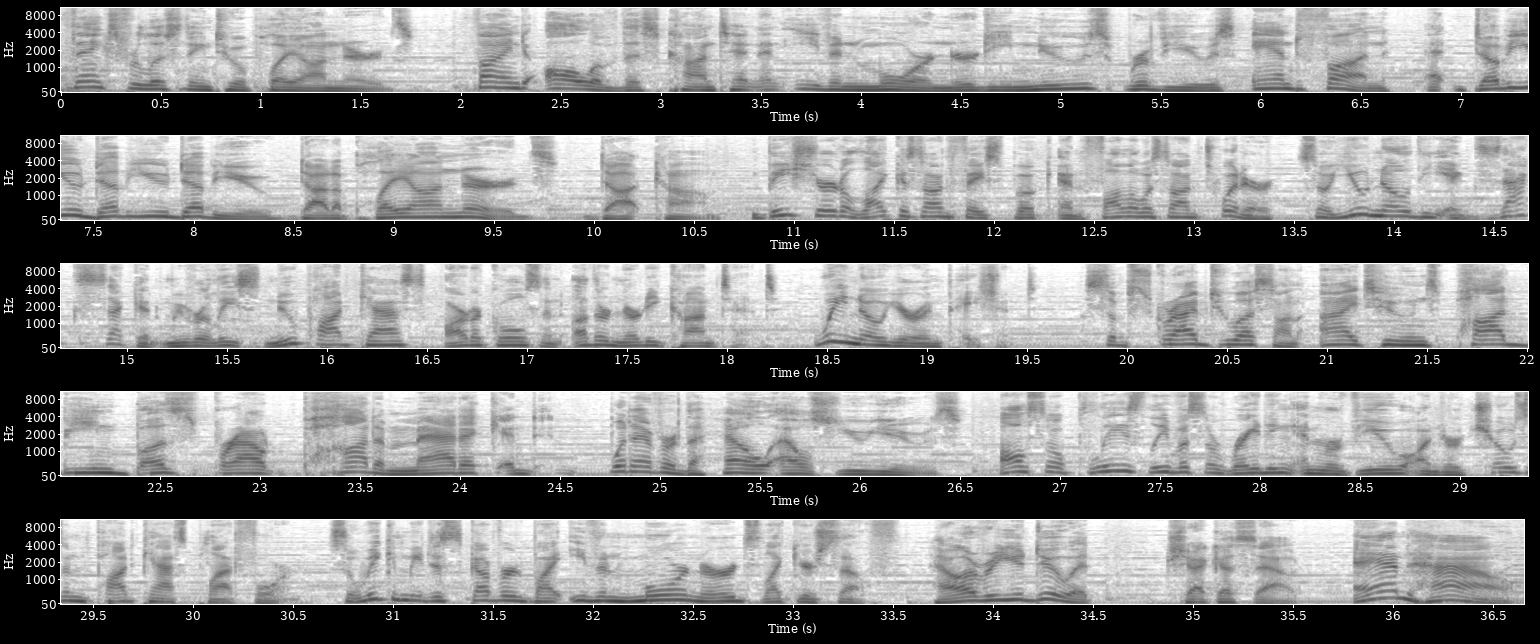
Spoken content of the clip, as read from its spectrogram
Thanks for listening to A Play on Nerds. Find all of this content and even more nerdy news, reviews, and fun at www.aplayonnerds.com. Be sure to like us on Facebook and follow us on Twitter so you know the exact second we release new podcasts, articles, and other nerdy content. We know you're impatient. Subscribe to us on iTunes, Podbean, Buzzsprout, Podomatic, and whatever the hell else you use. Also, please leave us a rating and review on your chosen podcast platform so we can be discovered by even more nerds like yourself. However, you do it, check us out. And how?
